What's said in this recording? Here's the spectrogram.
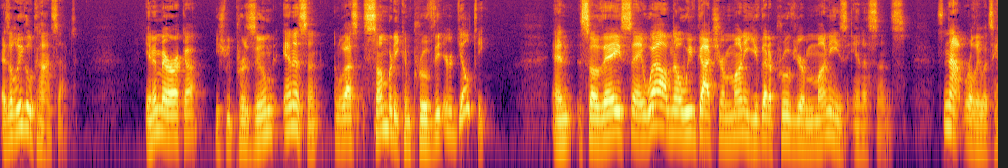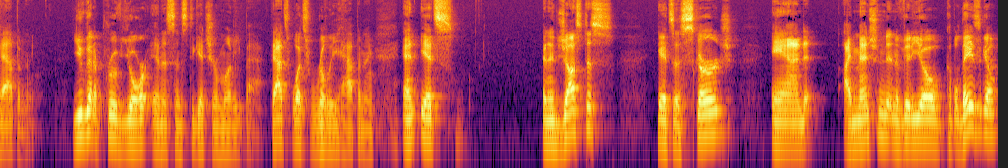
as a legal concept. In America, you should be presumed innocent unless somebody can prove that you're guilty. And so they say, well, no, we've got your money. You've got to prove your money's innocence. It's not really what's happening. You've got to prove your innocence to get your money back. That's what's really happening. And it's an injustice, it's a scourge. And I mentioned in a video a couple days ago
